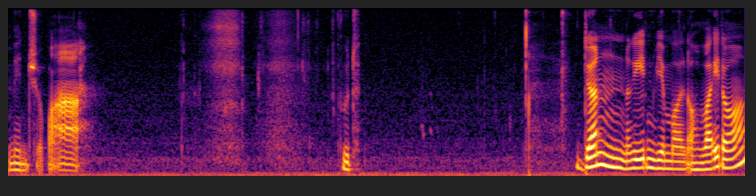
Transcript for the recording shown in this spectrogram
Mensch, wow. Gut. Dann reden wir mal noch weiter.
